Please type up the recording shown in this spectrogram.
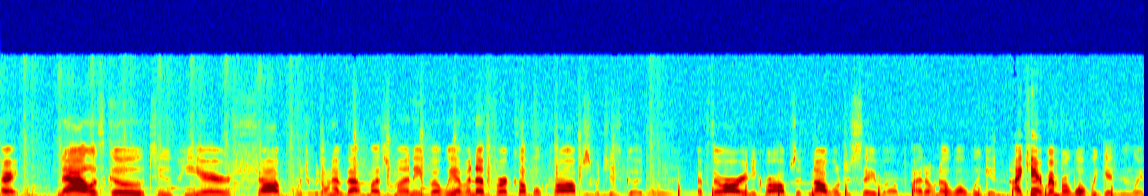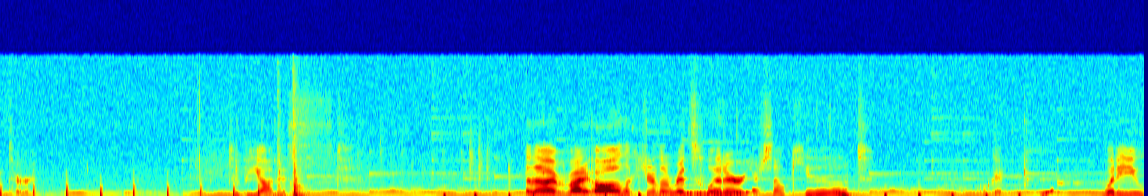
Alright, now let's go to Pierre's shop, which we don't have that much money, but we have enough for a couple crops, which is good. If there are any crops. If not, we'll just save up. I don't know what we get. I can't remember what we get in winter. To be honest. Hello, everybody. Oh, look at your little red sweater. You're so cute. Okay. What do you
